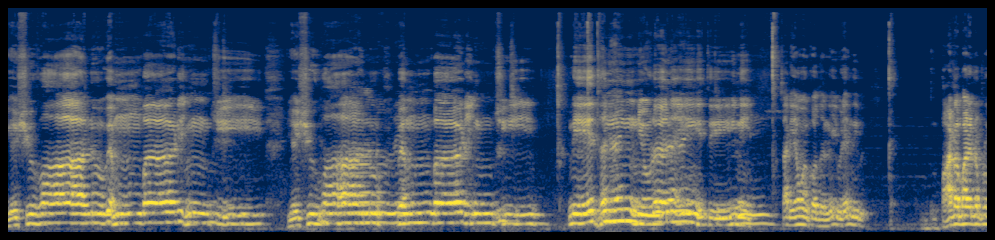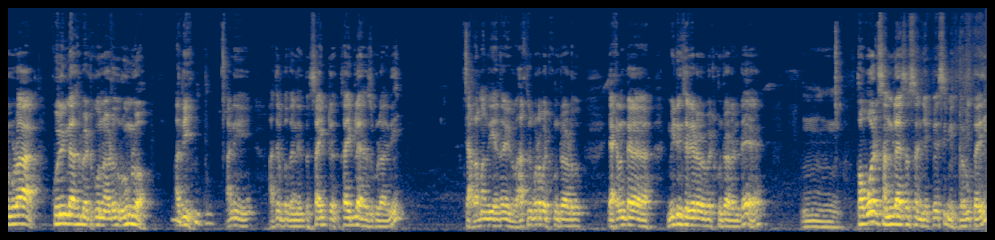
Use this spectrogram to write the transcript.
యశువాను వెంబడించి యశువాను వెంబడించి నే ధన్యుడనైతిని. సార్ ఏమనుకోదండి ఇవిడేంది పాటలు పాడేటప్పుడు కూడా కూలింగ్ గ్లాసులు పెట్టుకున్నాడు రూమ్లో. అది. అని అతిరిపోతుంది సైట్ సైట్ గ్లాసెస్ కూడా అది. చాలామంది ఏదైనా రాత్రి కూడా పెట్టుకుంటాడు ఎక్కడంటే మీటింగ్స్ జరిగేటప్పుడు పెట్టుకుంటాడంటే పవర్డ్ సన్ గ్లాసెస్ అని చెప్పేసి మీకు దొరుకుతాయి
